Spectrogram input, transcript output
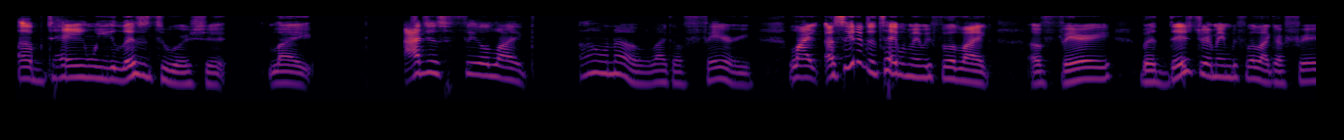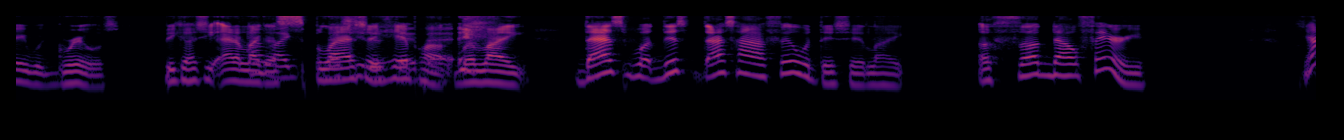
obtain when you listen to her shit. Like I just feel like I don't know, like a fairy. Like a seat at the table made me feel like a fairy, but this drink made me feel like a fairy with grills because she added like a like that splash of hip hop. But like that's what this that's how I feel with this shit. Like a thugged out fairy. Y'all,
